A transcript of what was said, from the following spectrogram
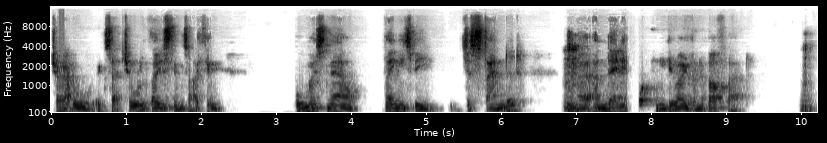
travel, etc. All of those things. I think almost now they need to be just standard, mm-hmm. you know, and then it can you do over and above that? Mm.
